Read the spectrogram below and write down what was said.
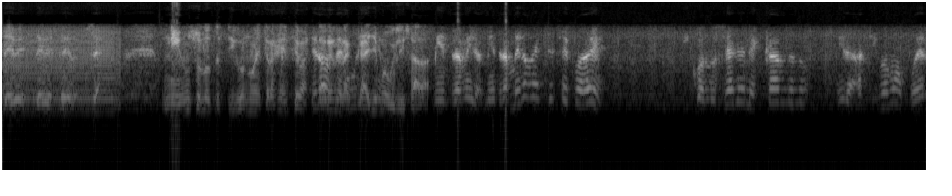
Debe, debe ser. O sea, ni un solo testigo, nuestra gente va a estar en la calle movilizada. Mientras, mira, mientras menos gente sepa de esto, y cuando se haga el escándalo, mira, así vamos a poder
